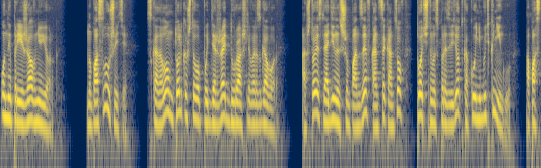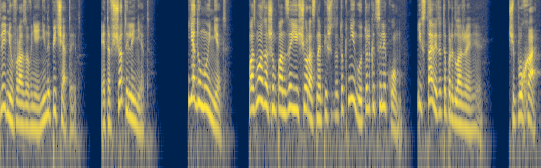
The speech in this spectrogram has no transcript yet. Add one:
он и приезжал в Нью-Йорк. «Ну послушайте», — сказал он только чтобы поддержать дурашливый разговор. «А что, если один из шимпанзе в конце концов точно воспроизведет какую-нибудь книгу, а последнюю фразу в ней не напечатает? Это в счет или нет?» «Я думаю, нет. Возможно, шимпанзе еще раз напишет эту книгу, только целиком, и вставит это предложение». «Чепуха!»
